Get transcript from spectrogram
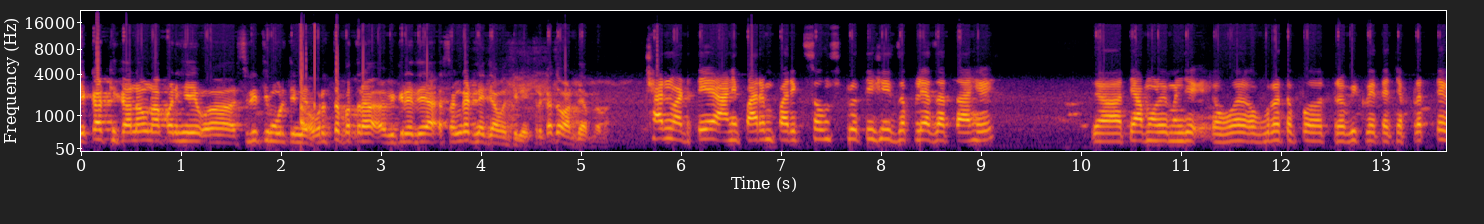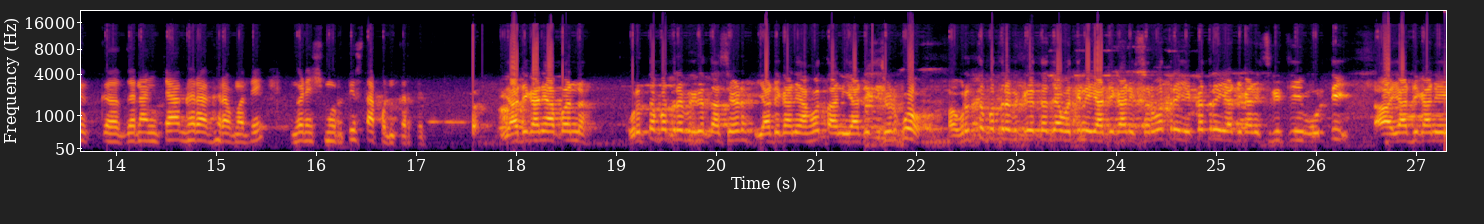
एकाच ठिकाणाहून आपण हे अ, श्रीची मूर्ती वृत्तपत्र विक्रेते संघटनेच्या वतीने. तर कसं वाटतंय आपल्याला? छान वाटते आणि पारंपरिक संस्कृती ही जपल्या जात आहे. त्या- त्यामुळे म्हणजे व- व्रतपत्र विक्रेत्याच्या प्रत्येक जणांच्या घराघरामध्ये गणेश मूर्ती स्थापन करतात. या ठिकाणी आपण वृत्तपत्र विक्रेता सेड या ठिकाणी आहोत आणि या ठिकाणी सिडको वृत्तपत्र विक्रेत्याच्या वतीने या ठिकाणी सर्वत्र एकत्र या ठिकाणी श्रीची मूर्ती या ठिकाणी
